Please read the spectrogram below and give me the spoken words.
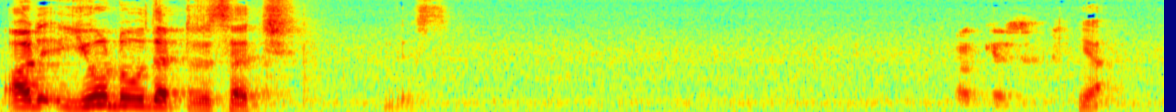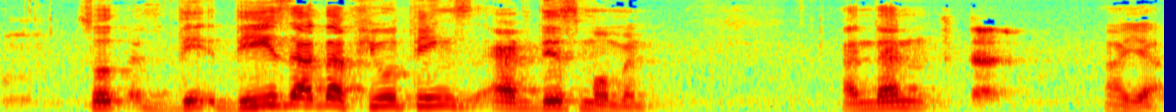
or you do that research. This. Okay, sir. Yeah. So the, these are the few things at this moment, and then uh, yeah,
